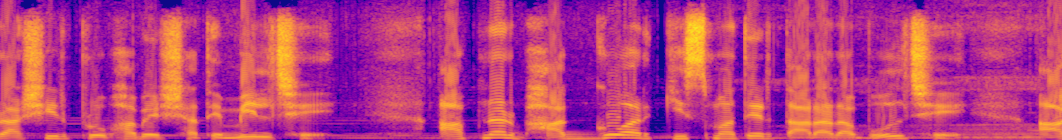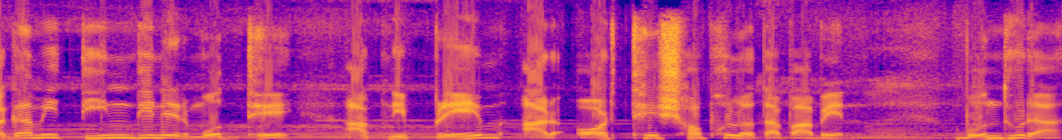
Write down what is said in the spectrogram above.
রাশির প্রভাবের সাথে মিলছে। আপনার ভাগ্য আর কিসমাতের তারারা বলছে, আগামী তিন দিনের মধ্যে আপনি প্রেম আর অর্থে সফলতা পাবেন। বন্ধুরা,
